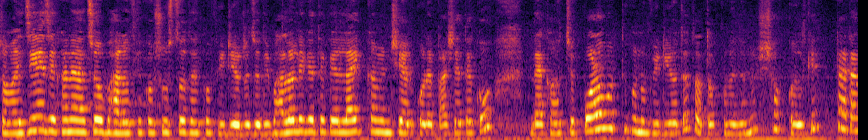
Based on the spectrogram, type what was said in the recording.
সবাই যে যেখানে আছো, ভালো থেকো, সুস্থ থেকো। ভিডিওটা যদি ভালো লেগে থাকে লাইক কমেন্ট শেয়ার করে পাশে থেকো। দেখা হচ্ছে পরবর্তী কোনো ভিডিওতে, ততক্ষণের জন্য সকলকে টাটা।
